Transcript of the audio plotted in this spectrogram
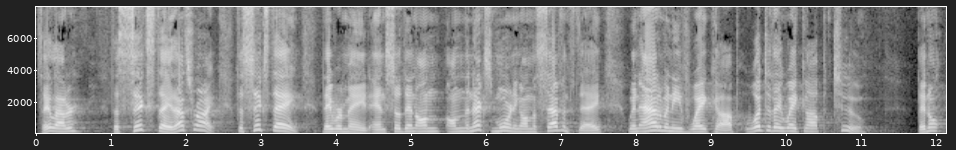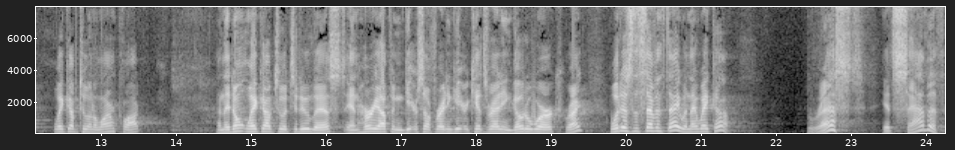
Say it louder. The sixth day, that's right. The sixth day they were made. And so then on, on the next morning, on the seventh day, when Adam and Eve wake up, what do they wake up to? They don't wake up to an alarm clock and they don't wake up to a to do list and hurry up and get yourself ready and get your kids ready and go to work, right? What is the seventh day when they wake up? Rest. It's Sabbath.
